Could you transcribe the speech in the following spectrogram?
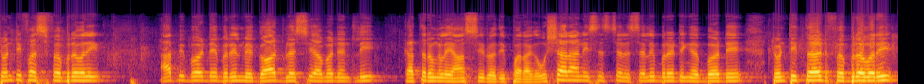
twenty first February happy birthday Beryl may God bless you abundantly. கத்தர் உங்களை ஆசீர்வதிப்பாராக. Usharani sister celebrating a birthday twenty third February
